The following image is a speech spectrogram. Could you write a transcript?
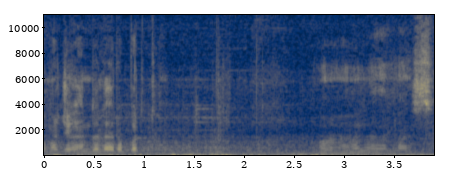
estamos llegando al aeropuerto. Nada más.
